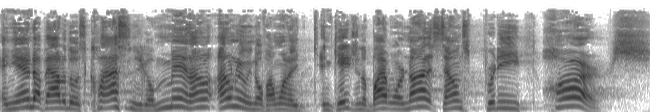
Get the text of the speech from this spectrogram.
And you end up out of those classes and you go, man, I don't, I don't really know if I want to engage in the Bible or not. It sounds pretty harsh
